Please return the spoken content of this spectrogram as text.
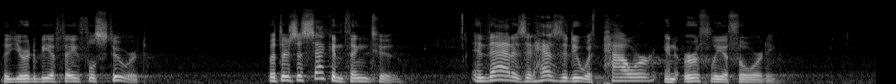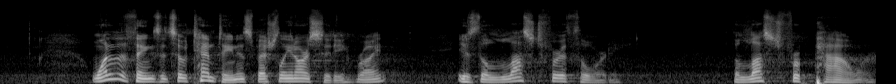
but you're to be a faithful steward. But there's a second thing too, and that is it has to do with power and earthly authority. One of the things that's so tempting, especially in our city, right, is the lust for authority, the lust for power.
